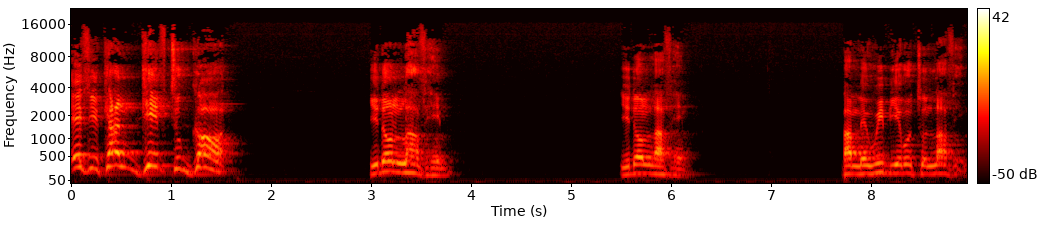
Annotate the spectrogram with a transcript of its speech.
If you can't give to God, you don't love Him. You don't love Him. But may we be able to love Him.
